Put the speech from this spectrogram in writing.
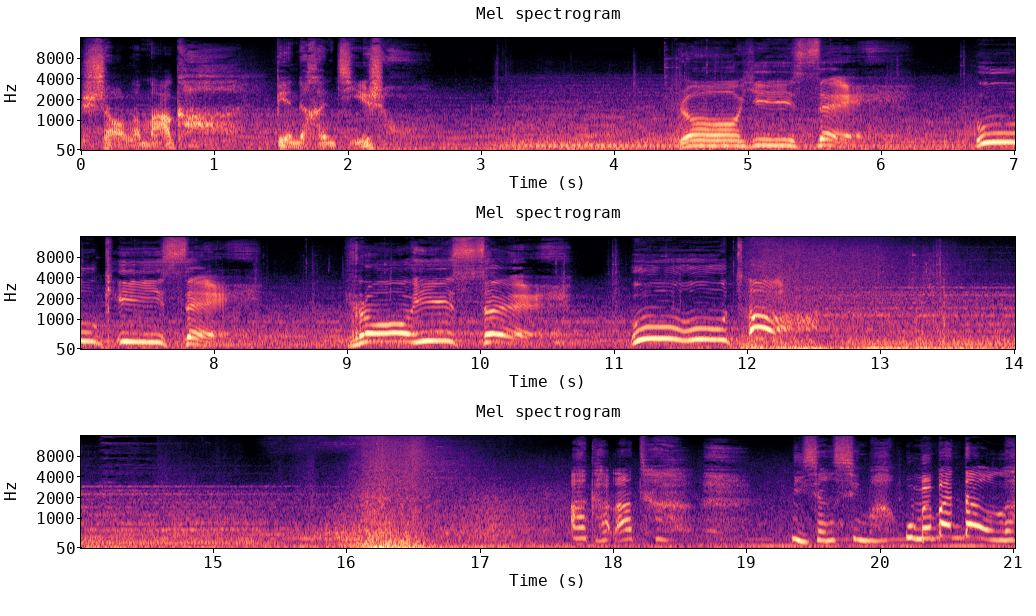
少了玛卡，变得很棘手。若伊塞，乌基塞，若伊塞，乌塔。阿卡拉特，你相信吗？我们办到了。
